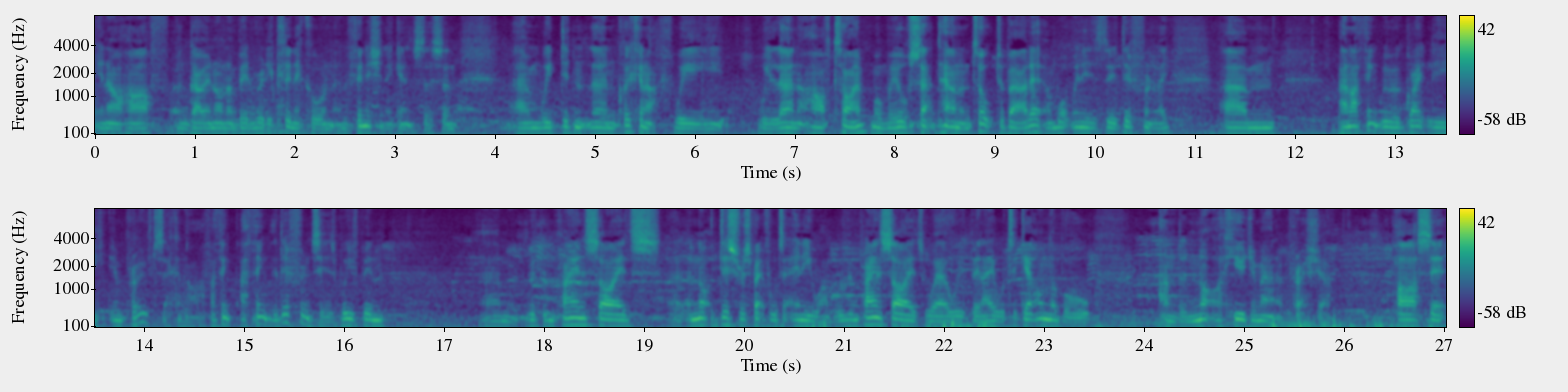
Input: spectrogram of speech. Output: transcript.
in our half and going on and being really clinical and, and finishing against us, and and we didn't learn quick enough. We we learned at half time when we all sat down and talked about it and what we needed to do differently. Um, and I think we were greatly improved second half. I think I think the difference is we've been um, we've been playing sides, uh, not disrespectful to anyone. We've been playing sides where we've been able to get on the ball under not a huge amount of pressure, pass it,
